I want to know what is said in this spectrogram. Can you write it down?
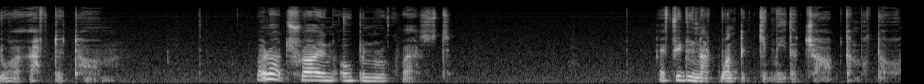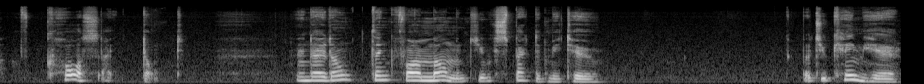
you are after, Tom? Why not try an open request? If you do not want to give me the job, Dumbledore. Of course I don't. And I don't think for a moment you expected me to. But you came here.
